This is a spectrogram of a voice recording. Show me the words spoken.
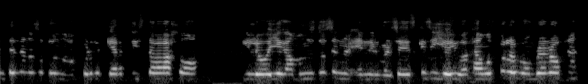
antes de nosotros, no me acuerdo qué artista bajó, y luego llegamos nosotros en, el Mercedes, que sí yo, y bajamos por la alfombra roja,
